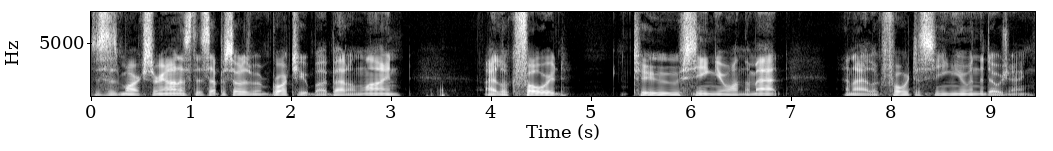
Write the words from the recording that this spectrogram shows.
This is Mark Sirianis. This episode has been brought to you by BetOnline. I look forward to seeing you on the mat, and I look forward to seeing you in the dojang.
